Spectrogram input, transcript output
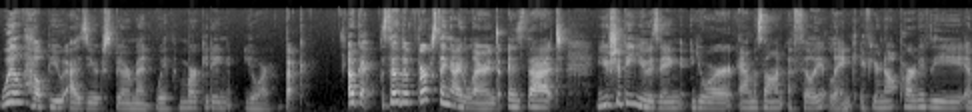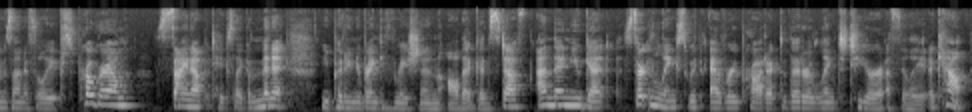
will help you as you experiment with marketing your book. Okay, so the first thing I learned is that you should be using your Amazon affiliate link. If you're not part of the Amazon affiliates program, sign up. It takes like a minute. You put in your bank information, all that good stuff, and then you get certain links with every product that are linked to your affiliate account.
